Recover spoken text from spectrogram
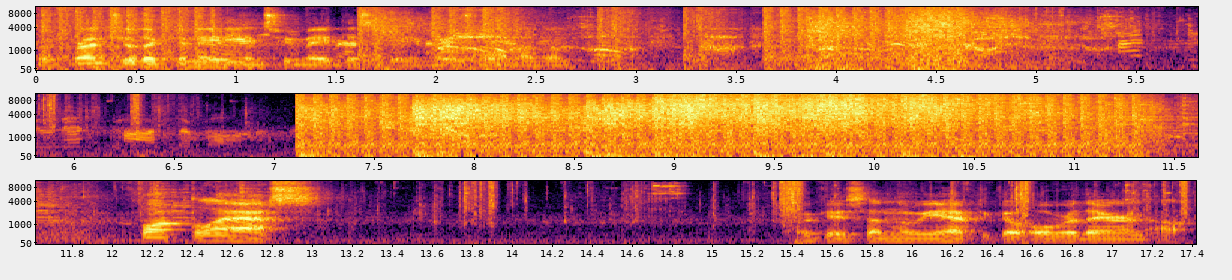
The French are the Canadians who made this game. There's one of them. Fuck glass. Okay, suddenly we have to go over there and up.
